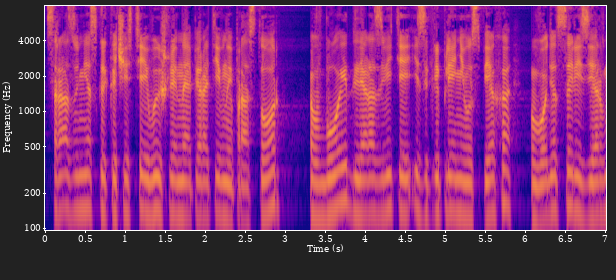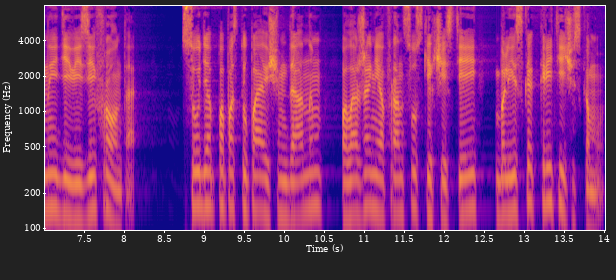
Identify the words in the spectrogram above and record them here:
сразу несколько частей вышли на оперативный простор, в бой для развития и закрепления успеха вводятся резервные дивизии фронта. Судя по поступающим данным, положение французских частей близко к критическому.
